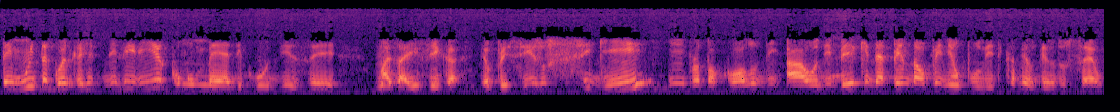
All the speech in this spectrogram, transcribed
Tem muita coisa que a gente deveria, como médico, dizer, mas aí fica, eu preciso seguir um protocolo de A ou de B que depende da opinião política. Meu Deus do céu,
